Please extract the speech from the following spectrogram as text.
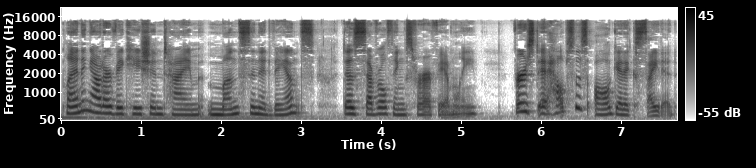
Planning out our vacation time months in advance does several things for our family. First, it helps us all get excited.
